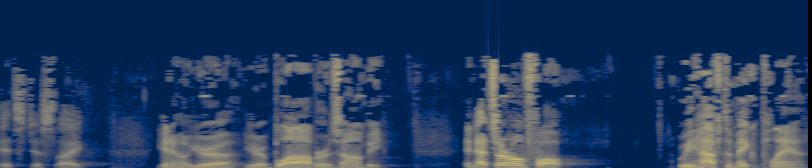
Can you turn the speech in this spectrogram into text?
it's just like, you know, you're a, you're a blob or a zombie. And that's our own fault. We have to make a plan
